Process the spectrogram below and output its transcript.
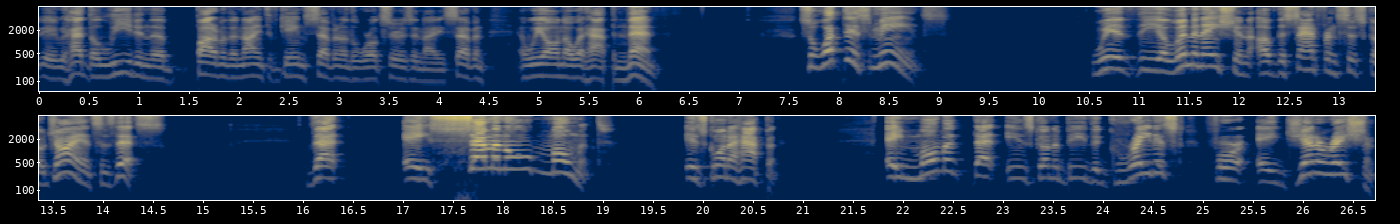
they had the lead in the bottom of the ninth of Game Seven of the World Series in '97, and we all know what happened then. So, what this means with the elimination of the San Francisco Giants is this that a seminal moment is going to happen. A moment that is going to be the greatest for a generation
